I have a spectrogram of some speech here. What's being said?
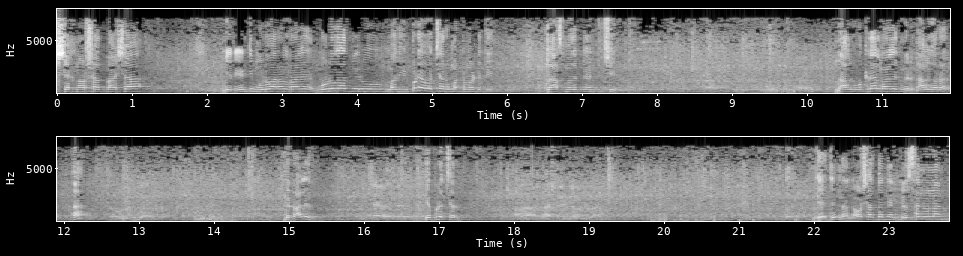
షేక్ నౌషాద్ బాషా మీరు ఏంటి మూడు వారాలు రాలేదు మూడు కాదు మీరు మరి ఇప్పుడే వచ్చారు మొట్టమొదటిది క్లాస్ మొదటి నుంచి. నాలుగు ఒక నెల రాలేదు మీరు నాలుగు వారాలు మీరు రాలేదు? ఎప్పుడు వచ్చారు? లేదు నా నౌషాద్ నేను పిలుస్తానే ఉన్నాను.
